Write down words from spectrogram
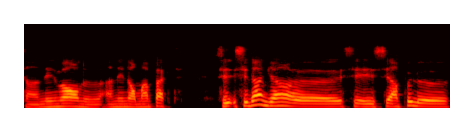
un énorme un énorme impact. C'est dingue, hein. c'est un peu le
